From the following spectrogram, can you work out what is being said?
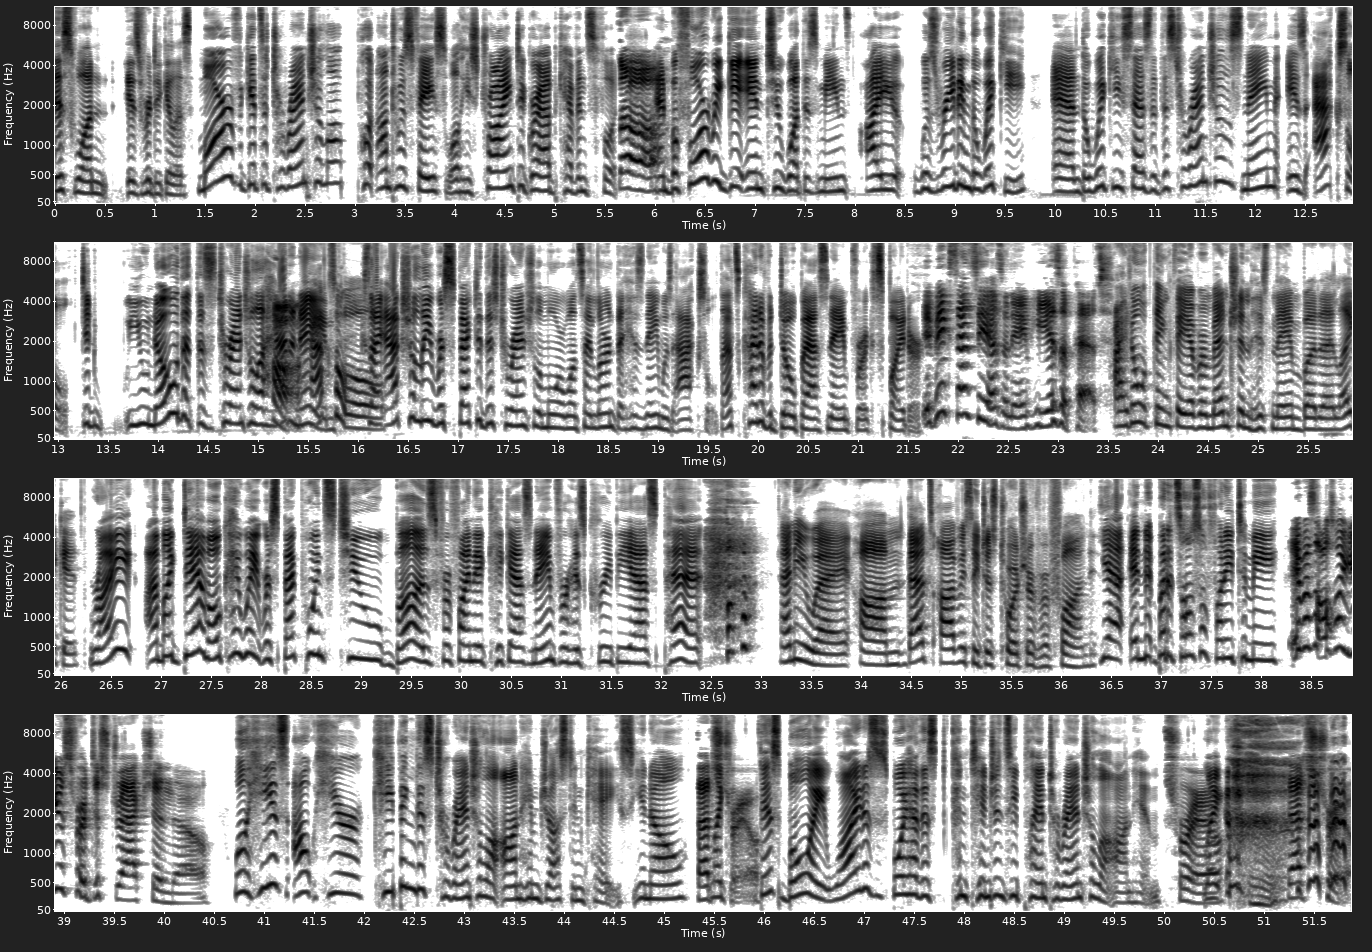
this one is ridiculous. Marv gets a tarantula put onto his face while he's trying to grab Kevin's foot. And before we get into what this means, I was reading the wiki, and the wiki says that this tarantula's name is Axel. Did you know that this tarantula had Huh, a name? Axel. Because I actually respected this tarantula more once I learned that his name was Axel. That's kind of a dope ass name for a spider. It makes sense he has a name. He is a pet. I don't think they ever mentioned his name, but I like it. Right? I'm like, damn, okay, wait, respect points to Buzz for finding a kick ass name for his creepy ass pet. Anyway, um, that's obviously just torture for fun. Yeah, and but it's also funny to me. It was also used for distraction, though. Well, he's out here keeping this tarantula on him just in case, you know? That's like, true. This boy, why does this boy have this contingency plan tarantula on him? True. Like, That's true.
